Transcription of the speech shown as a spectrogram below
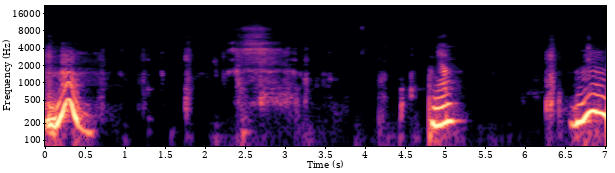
อืม งั้นอืม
